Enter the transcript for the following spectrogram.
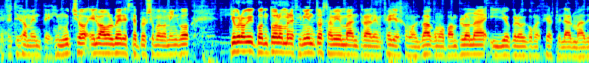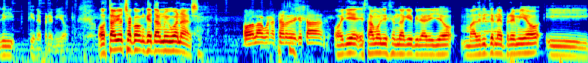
Efectivamente, y mucho. Él va a volver este próximo domingo. Yo creo que con todos los merecimientos también va a entrar en ferias como Bilbao, como Pamplona y yo creo que, como decías Pilar, Madrid tiene premio. Octavio Chacón, ¿qué tal? Muy buenas. Hola, buenas tardes, ¿qué tal? Oye, estamos diciendo aquí, Pilar y yo, Madrid tiene premio y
